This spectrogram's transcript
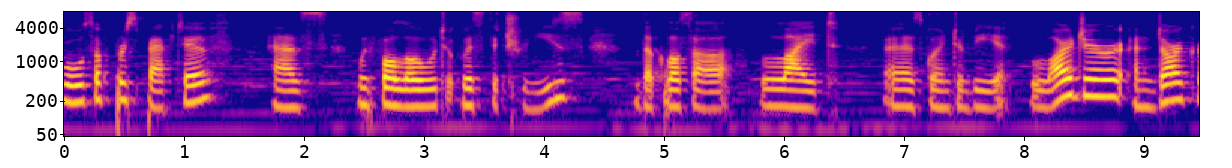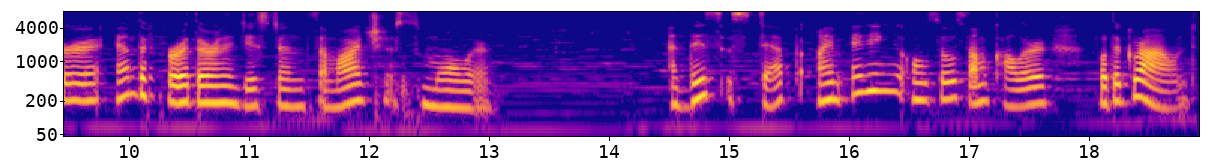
rules of perspective as we followed with the trees. The closer light uh, is going to be larger and darker and the further distance a much smaller. At this step, I'm adding also some color for the ground.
